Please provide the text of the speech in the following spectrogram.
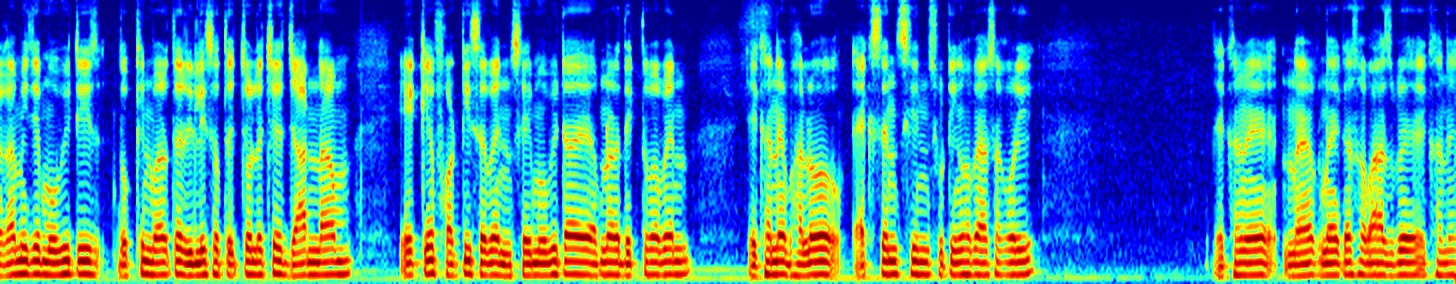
আগামী যে মুভিটি দক্ষিণ ভারতে রিলিজ হতে চলেছে, যার নাম এ কে ফর্টি সেভেন। সেই মুভিটায় আপনারা দেখতে পাবেন, এখানে ভালো অ্যাকশন সিন শুটিং হবে, আশা করি। এখানে নায়ক নায়িকা সব আসবে এখানে।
